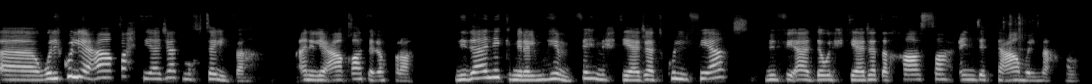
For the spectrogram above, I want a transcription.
آه، ولكل إعاقة احتياجات مختلفة عن الإعاقات الأخرى. لذلك من المهم فهم احتياجات كل فئة من فئات ذوي الاحتياجات الخاصة عند التعامل معهم.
